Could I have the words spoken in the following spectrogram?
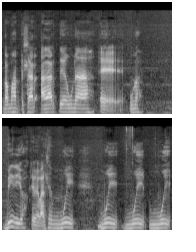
vamos a empezar a darte unas, eh, unos vídeos que me parecen muy, muy, muy, muy,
